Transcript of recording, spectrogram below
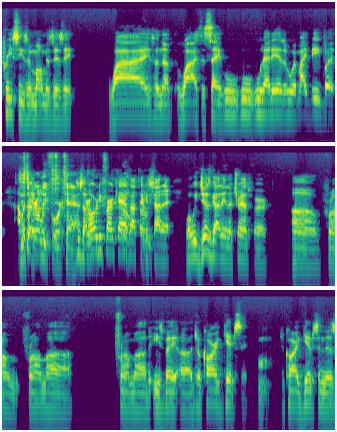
preseason moments is it wise enough wise to say who who who that is or who it might be, but I'm Just an early forecast. Just an early forecast. early- I'll take early. a shot at it. Well, we just got in a transfer um, from from uh, from uh, the East Bay, uh, Jakari Gibson. Hmm. Jakari Gibson is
